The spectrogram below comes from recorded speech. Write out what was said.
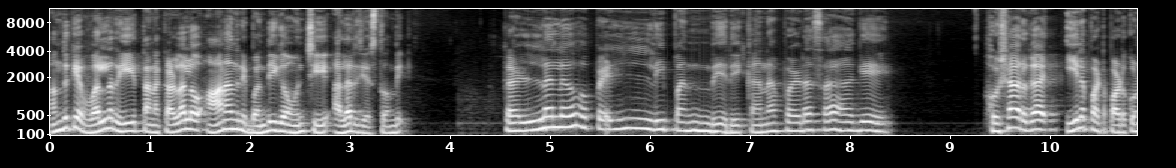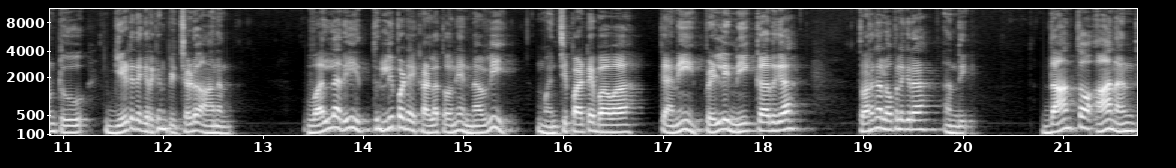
అందుకే వల్లరి తన కళ్ళలో ఆనంద్ని బందీగా ఉంచి అలరి చేస్తోంది. కళ్ళలో పెళ్ళి పందిరి కనపడసాగే. హుషారుగా ఈలపాట పాడుకుంటూ గేటు దగ్గర కనిపించాడు ఆనంద్. వల్లరి తుల్లిపడే కళ్ళతోనే నవ్వి మంచి పాటే బావా కానీ పెళ్ళి నీకు కాదుగా త్వరగా లోపలికి రా అంది. దాంతో ఆనంద్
